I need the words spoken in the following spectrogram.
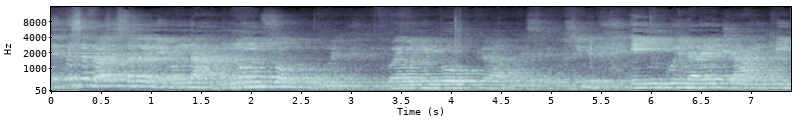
E questa frase è stata la mia condanna, non so come, perché poi ogni bocca può essere possibile, e in quella reggia anche i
